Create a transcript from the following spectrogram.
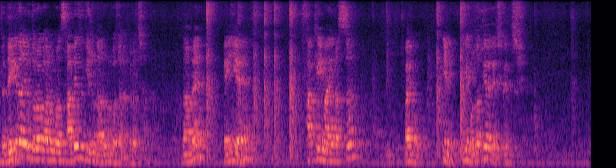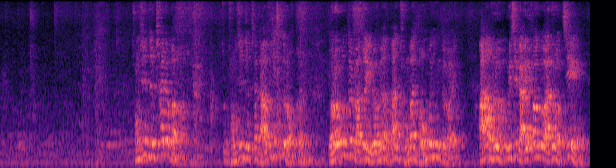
그러니까 4개 단위로 돌아가는 건 4배수 기준 나누는 거잖아 그렇잖아 그 다음에 A에 4K 마이너스 말고 1 이게 건너뛰어야 되지 그치? 정신 좀 차려봐봐. 좀 정신 좀 차려 나도 힘들어. 여러분들 마저 이러면 난 정말 너무 힘들어해 아 오늘 우리 집에 아이프하고 아들 없지?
